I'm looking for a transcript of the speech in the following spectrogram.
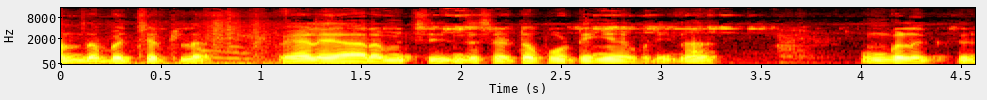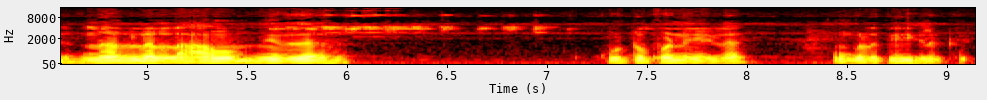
அந்த பட்ஜெட்டில் வேலையை ஆரம்பித்து இந்த செட்டை போட்டிங்க அப்படின்னா உங்களுக்கு நல்ல லாபம் இதை கூட்டு பண்ணையில் உங்களுக்கு இருக்குது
